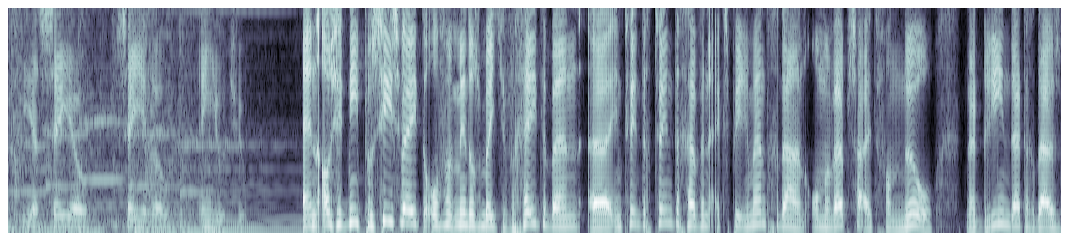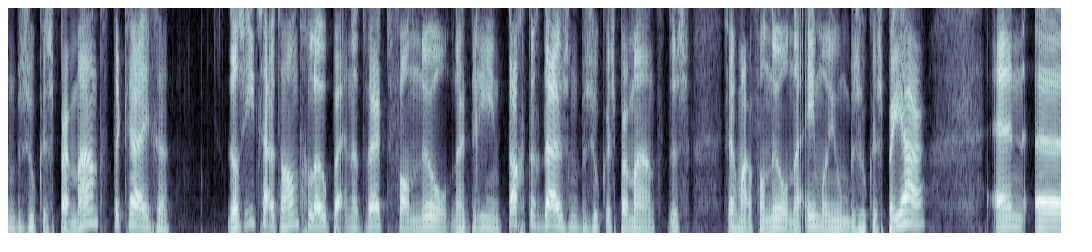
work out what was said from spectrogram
via SEO, CRO en YouTube. En als je het niet precies weet of inmiddels een beetje vergeten bent, uh, in 2020 hebben we een experiment gedaan om een website van 0 naar 33.000 bezoekers per maand te krijgen. Dat is iets uit de hand gelopen en het werd van 0 naar 83.000 bezoekers per maand. Dus zeg maar van 0 naar 1 miljoen bezoekers per jaar. En uh,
